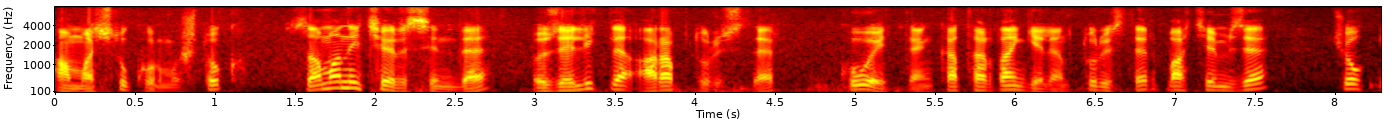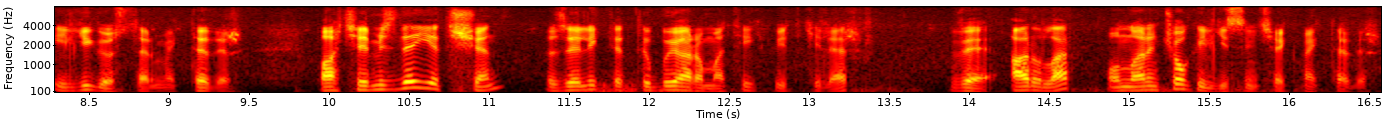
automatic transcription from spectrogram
amaçlı kurmuştuk. Zaman içerisinde özellikle Arap turistler, Kuveyt'ten, Katar'dan gelen turistler bahçemize çok ilgi göstermektedir. Bahçemizde yetişen özellikle tıbbi aromatik bitkiler ve arılar onların çok ilgisini çekmektedir.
